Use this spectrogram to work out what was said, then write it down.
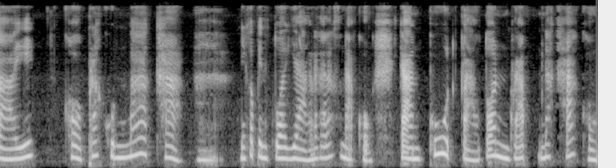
ศัย ขอบพระคุณมากค่ะอ่า นี่ก็เป็นตัวอย่างนะคะลักษณะของการพูดกล่าวต้อนรับนะคะของ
